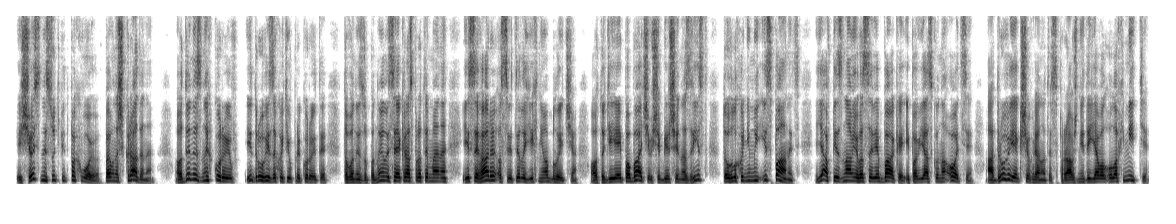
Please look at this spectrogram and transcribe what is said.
і щось несуть під пахвою, певне ж крадене. Один із них курив, і другий захотів прикурити, то вони зупинилися якраз проти мене, і сигари освітили їхні обличчя. А тоді я й побачив, що більший на зріст, то глухонімий іспанець. Я впізнав його сиві баки і пов'язку на оці, а другий, якщо глянути, справжній диявол у лахмітті.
